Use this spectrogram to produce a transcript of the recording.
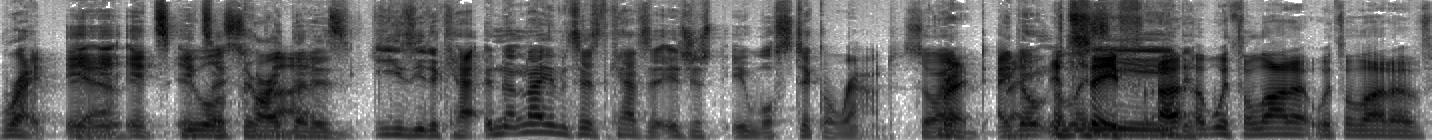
Right. Yeah. it- it's it's a will card that is easy to cast. Not even says to cast it. It's just it will stick around. So Right, I, I don't. It's need, safe uh, with a lot of with a lot of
